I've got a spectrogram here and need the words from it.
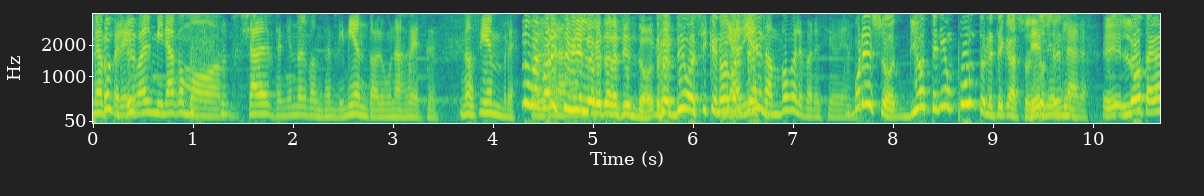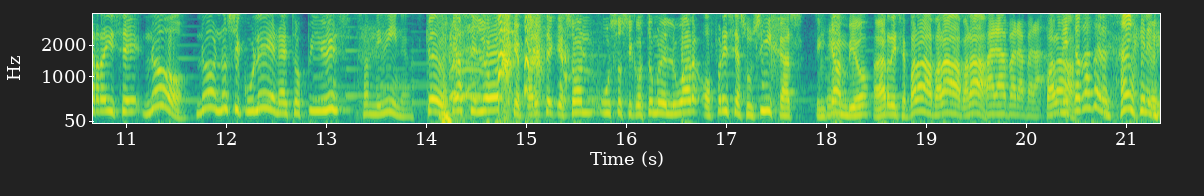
No, pero igual mirá como ya defendiendo el consentimiento algunas veces. No siempre. No me parece bien lo que están haciendo. Debo decir que no me y a parece Dios bien. tampoco le pareció bien. Por eso, Dios tenía un punto en este caso. Bien, Entonces, bien, claro. eh, Lot agarra y dice, no, no, no se culeen a estos pibes. Son divinos. Claro, ¿qué hace Lot? Que parece que son usos y costumbres del lugar. Ofrece a sus hijas, en Sí. cambio, agarra y dice, pará, pará, pará. Pará, pará, pará. Pará. Me tocas a los ángeles y te,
